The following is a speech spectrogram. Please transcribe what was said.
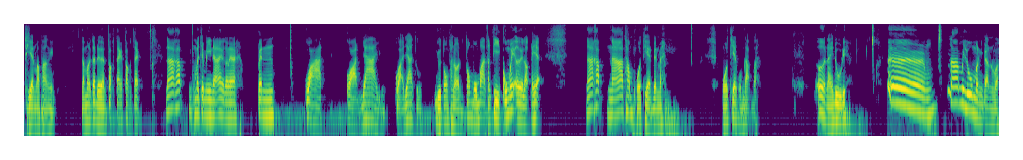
เทียนมาพังอีก แล้วมันก็เดินตอกแตกตอกแตกนะครับ มันจะมีน้าอยู่ตรงนี้เป็นกวาดกวาดหญ้าอยู่กวาดหญ้าตรงอยู่ตรงถนนตรงหมู่บ้านสักทีกูไม่เอ่ยหรอกไอ้เหี้ยนะครับน้าทำหัวเทียนเป็นไหมหัวเทียนผมดับอะเออไหนดูดิเออน้าไม่รู้เหมือนกันวะ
